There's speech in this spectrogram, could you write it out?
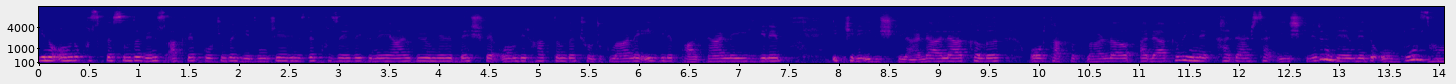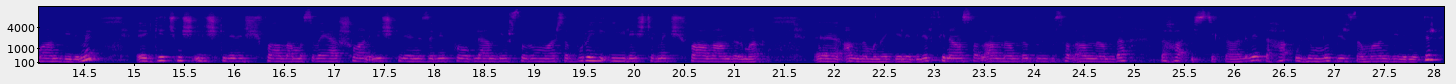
Yine 19 Kasım'da Venüs Akrep Burcu'nda 7. evinizde Kuzey ve Güney Ay düğümleri 5 ve 11 hattında çocuklarla ilgili, partnerle ilgili, ikili ilişkilerle alakalı, ortaklıklarla alakalı yine kadersel ilişkilerin devrede olduğu zaman dilimi. E, geçmiş ilişkilerin şifalanması veya şu an ilişkilerinizde bir problem, bir sorun varsa burayı iyileştirmek, şifalandırmak e, anlamına gelebilir. Finansal anlamda, duygusal anlamda daha istikrarlı ve daha uyumlu bir zaman dilimidir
